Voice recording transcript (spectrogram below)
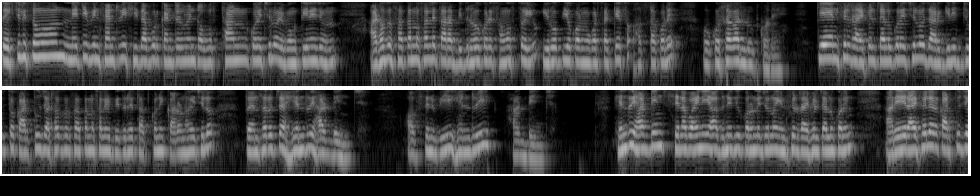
তো একচল্লিশতম নেটিভ ইনফ্যান্ট্রি সীতাপুর ক্যান্টনমেন্ট অবস্থান করেছিল এবং তিনজন আঠারোশো সাতান্ন সালে তারা বিদ্রোহ করে সমস্ত ইউরোপীয় কর্মকর্তাকে হত্যা করে ও কোষাগার লুট করে। কে এনফিল্ড রাইফেল চালু করেছিল, যার গিরিজযুক্ত কার্তুজ আঠারোশো সাতান্ন সালের বিদ্রোহের তাৎক্ষণিক কারণ হয়েছিল, তো অ্যান্সার হচ্ছে Henry Hardinge. Option B Henry Hardinge. Henry Hardinge সেনাবাহিনী আধুনিকীকরণের জন্য এনফিল্ড রাইফেল চালু করেন। আর এই রাইফেলের কার্তুজে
